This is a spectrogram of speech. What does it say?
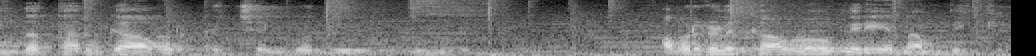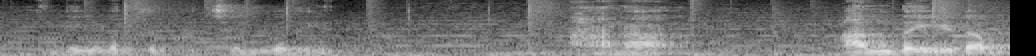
அந்த தர்காவிற்கு செல்வது உண்டு. அவர்களுக்கு அவ்வளவு பெரிய நம்பிக்கை இந்த இடத்திற்கு செல்வது என்று ஆனால் அந்த இடம்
